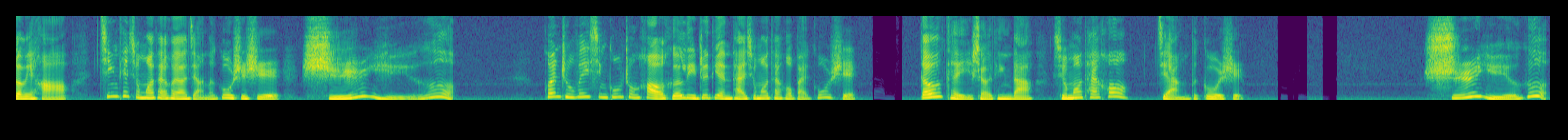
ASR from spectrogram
各位好，今天熊猫太后要讲的故事是《食与恶》。关注微信公众号和荔枝电台“熊猫太后摆故事”，都可以收听到熊猫太后讲的故事。食与恶，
